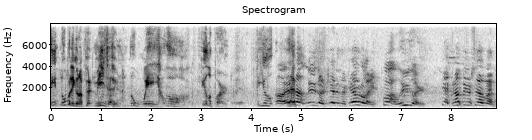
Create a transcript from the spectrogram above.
Ain't nobody gonna put me down. No way. Oh, feel the burn. Feel Oh, the isn't that loser Kenny McElroy? What a loser! Yeah, come up with yourself, man.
